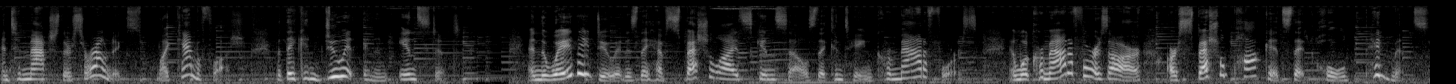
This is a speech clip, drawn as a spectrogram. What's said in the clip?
and to match their surroundings, like camouflage. But they can do it in an instant. And the way they do it is they have specialized skin cells that contain chromatophores. And what chromatophores are, are special pockets that hold pigments.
